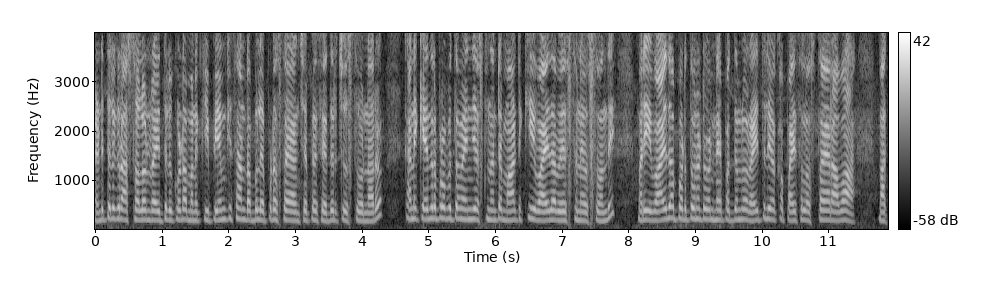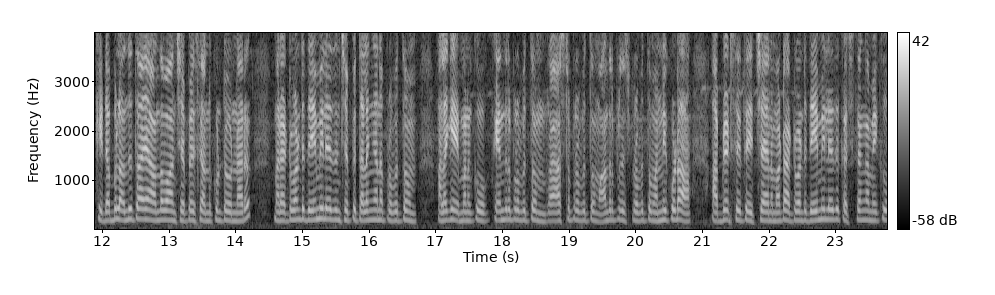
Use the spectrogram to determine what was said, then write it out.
రెండు తెలుగు రాష్ట్రాల్లోని రైతులు కూడా మనకి పీఎం కిసాన్ డబ్బులు ఎప్పుడు వస్తాయని చెప్పేసి ఎదురు చూస్తూ ఉన్నారు. కానీ కేంద్ర ప్రభుత్వం ఏం చేస్తుందంటే మాటికి వాయిదా వేస్తూనే వస్తుంది. మరి ఈ వాయిదా పడుతున్నటువంటి నేపథ్యంలో రైతుల యొక్క పైసలు వస్తాయా రావా? మాకు ఈ డబ్బులు అందుతాయా అందవా అని చెప్పేసి అనుకుంటూ ఉన్నారు. మరి అటువంటిది ఏమీ లేదని చెప్పి తెలంగాణ ప్రభుత్వం అలాగే మనకు కేంద్ర ప్రభుత్వం రాష్ట్ర ప్రభుత్వం ఆంధ్రప్రదేశ్ ప్రభుత్వం అన్నీ కూడా అప్డేట్స్ అయితే ఇచ్చాయన్నమాట. అటువంటిది ఏమీ లేదు. ఖచ్చితంగా మీకు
